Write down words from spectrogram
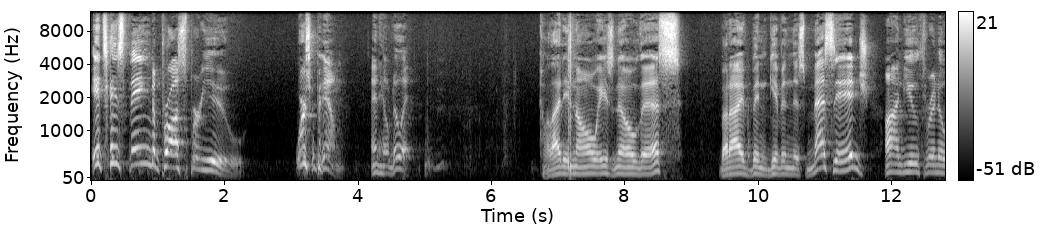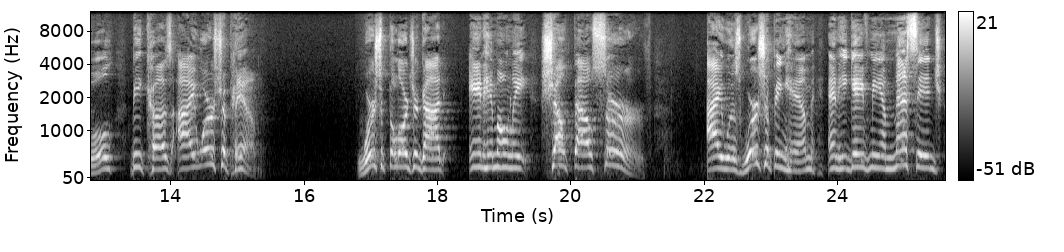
It's his thing to prosper you. Worship him and he'll do it well I didn't always know this but I've been given this message on youth renewal because I worship him. Worship the Lord your God and him only shalt thou serve. I was worshiping him and he gave me a message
